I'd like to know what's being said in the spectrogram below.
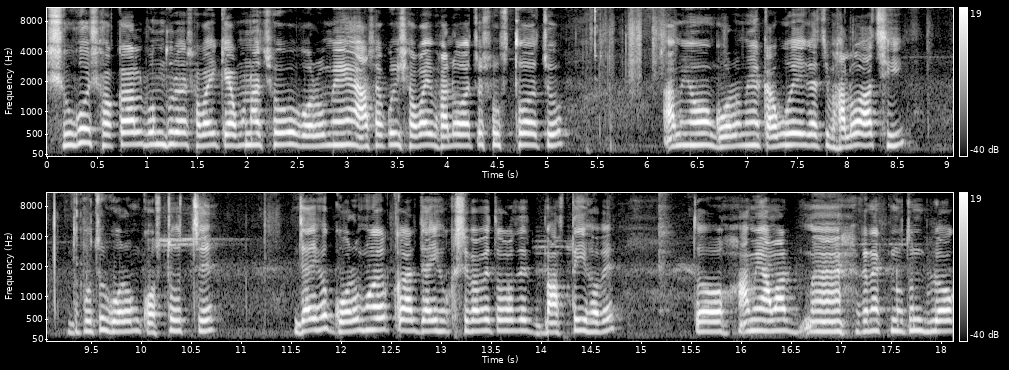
শুভ সকাল বন্ধুরা, সবাই কেমন আছো? গরমে আশা করি সবাই ভালো আছো, সুস্থ আছো। আমিও গরমে কাবু হয়ে গেছি, ভালো আছি। কিন্তু প্রচুর গরম, কষ্ট হচ্ছে। যাই হোক, গরম হোক আর যাই হোক, সেভাবে তো আমাদের বাঁচতেই হবে। তো আমি আমার এখানে একটা নতুন ব্লগ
